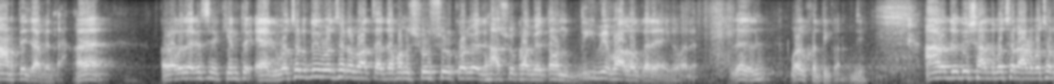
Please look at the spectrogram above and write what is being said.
নাড়তে যাবে না হ্যাঁ? বোঝা গেছে, কিন্তু এক বছর, দুই বছরের বাচ্চা যখন সুর সুর করবে ঘাস শুকাবে তখন দিবে ভালো করে একেবারে? বড় ক্ষতিকর, জি। আর যদি সাত বছর, আট বছর,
